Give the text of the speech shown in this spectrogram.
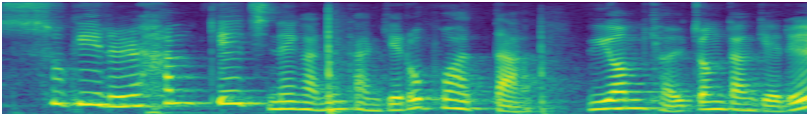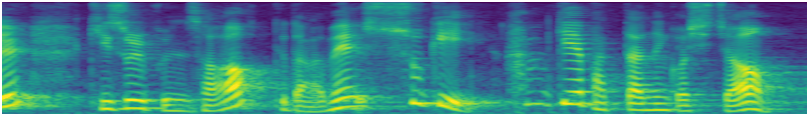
수기를 함께 진행하는 단계로 보았다. 위험 결정 단계를 기술 분석, 그 다음에 수기 함께 봤다는 것이죠.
